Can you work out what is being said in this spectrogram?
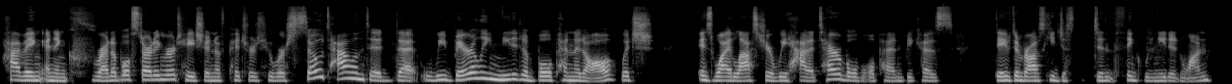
having an incredible starting rotation of pitchers who were so talented that we barely needed a bullpen at all, which is why last year we had a terrible bullpen because Dave Dombrowski just didn't think we needed one.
